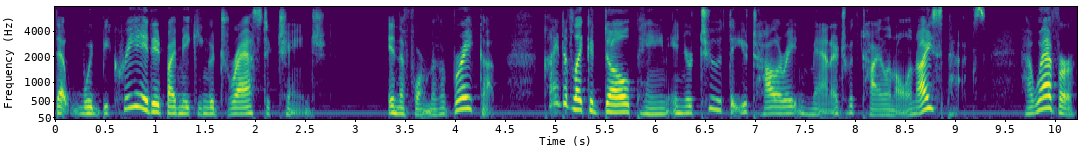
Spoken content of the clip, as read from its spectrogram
that would be created by making a drastic change in the form of a breakup, kind of like a dull pain in your tooth that you tolerate and manage with Tylenol and ice packs. However,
